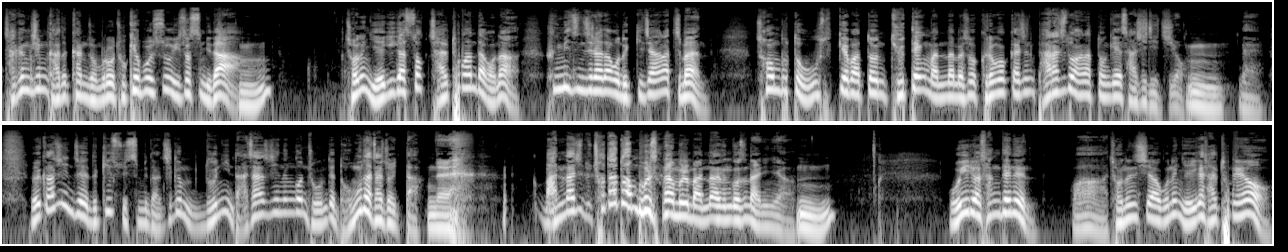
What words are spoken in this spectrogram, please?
자긍심 가득한 점으로 좋게 볼 수 있었습니다. 음. 저는 얘기가 썩 잘 통한다거나 흥미진진하다고 느끼지 않았지만, 처음부터 우습게 봤던 듀땡 만남에서 그런 것까지는 바라지도 않았던 게 사실이지요. 음. 네. 여기까지 이제 느낄 수 있습니다. 지금 눈이 낮아지는 건 좋은데 너무 낮아져 있다. 네. 만나지도 쳐다도 안 볼 사람을 만나는 것은 아니냐. 음. 오히려 상대는 와 전은 씨하고는 얘기가 잘 통해요.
